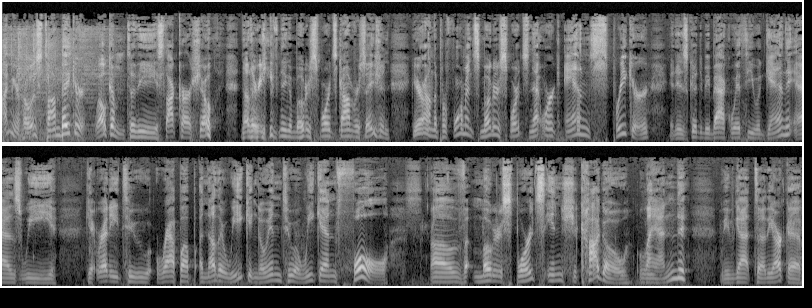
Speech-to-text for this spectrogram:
I'm your host, Tom Baker. Welcome to the Stock Car Show. Another evening of motorsports conversation here on the Performance Motorsports Network and Spreaker. It is good to be back with you again as we get ready to wrap up another week and go into a weekend full of motorsports in Chicago land. We've got uh, the ARCA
